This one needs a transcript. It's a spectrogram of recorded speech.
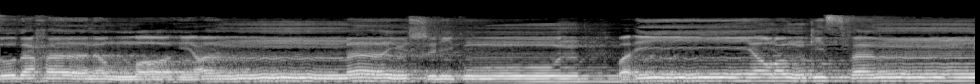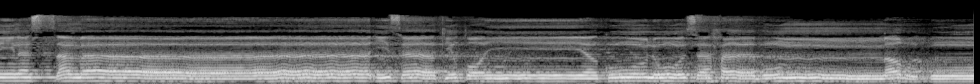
سبحان الله عما يشركون وإن يروا كسفا من السماء ساقطا يقولوا سحاب مركوم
